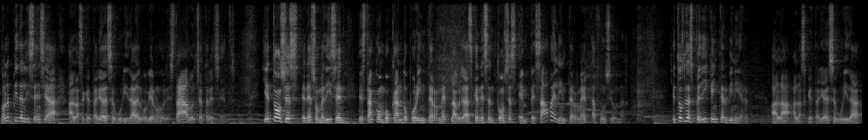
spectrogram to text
no le piden licencia a la Secretaría de Seguridad del Gobierno del Estado, etcétera, etcétera. Y entonces en eso me dicen, están convocando por internet. La verdad es que en ese entonces empezaba el internet a funcionar. Y entonces les pedí que intervinieran a la, a la Secretaría de Seguridad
